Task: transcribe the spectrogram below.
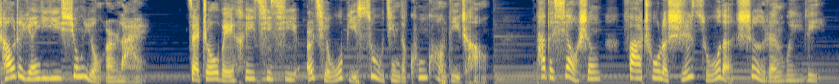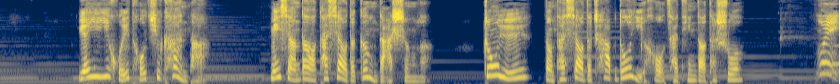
朝着袁依依汹涌而来，在周围黑漆漆而且无比肃静的空旷地场，他的笑声发出了十足的摄人威力。袁依依回头去看他，没想到他笑得更大声了。终于等他笑得差不多以后，才听到他说：“喂，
